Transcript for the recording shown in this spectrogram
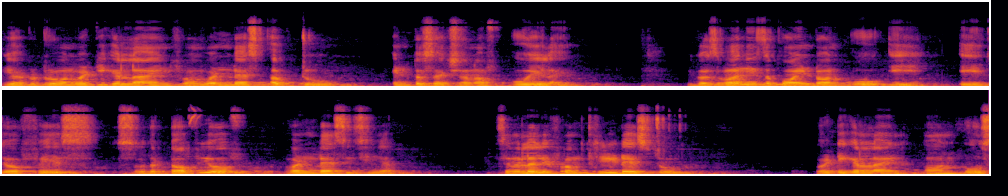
you have to draw one vertical line from 1 dash up to intersection of OA line. Because 1 is the point on OA, edge of face. So the top view of 1 dash is here. Similarly from 3 dash to vertical line on OC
